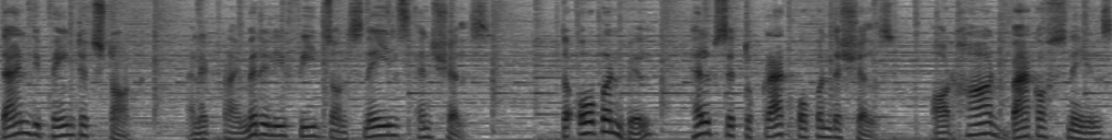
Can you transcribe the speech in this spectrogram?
than the painted stork and it primarily feeds on snails and shells. The open bill helps it to crack open the shells or hard back of snails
